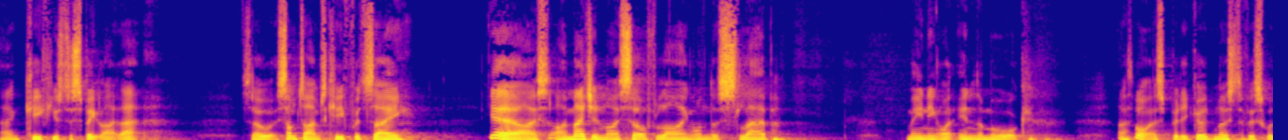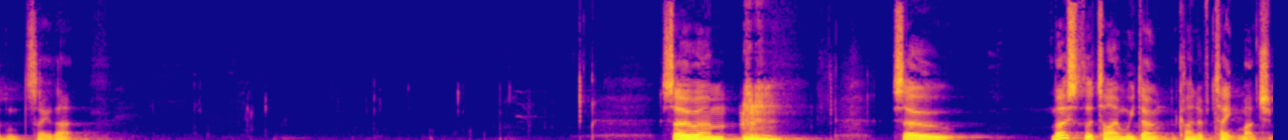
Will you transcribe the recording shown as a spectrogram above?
and Keith used to speak like that. So sometimes Keith would say, Yeah, I, I imagine myself lying on the slab, meaning in the morgue. I thought that's pretty good. Most of us wouldn't say that. So, um, so most of the time we don't kind of take much,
